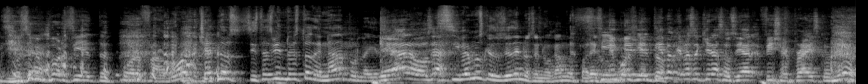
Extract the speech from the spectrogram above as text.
100%. Por favor, Chetos, si estás viendo esto de nada por la idea. Claro, o sea- Si vemos que sucede, nos enojamos parejo. 100%. Entiendo que no se quiere asociar Fisher Price con Dross.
